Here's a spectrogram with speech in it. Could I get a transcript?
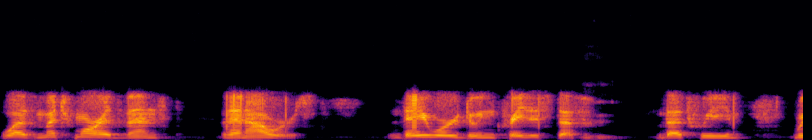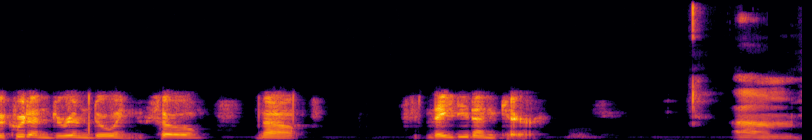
was much more advanced than ours. They were doing crazy stuff mm-hmm. that we we couldn't dream doing. So no, they didn't care. Um,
